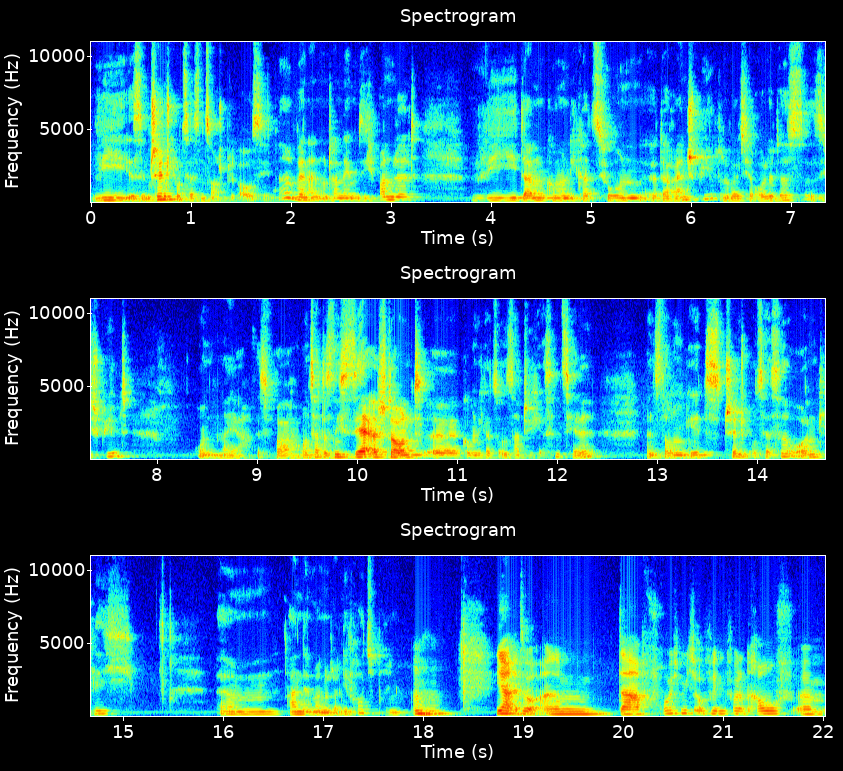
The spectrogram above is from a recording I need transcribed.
wie es in Change-Prozessen zum Beispiel aussieht. Ne? Wenn ein Unternehmen sich wandelt, wie dann Kommunikation äh, da reinspielt und welche Rolle das äh, sie spielt. Und naja, es war, uns hat das nicht sehr erstaunt. Äh, Kommunikation ist natürlich essentiell, wenn es darum geht, Change-Prozesse ordentlich ähm, an den Mann oder an die Frau zu bringen. Mhm. Ja, also ähm, da freue ich mich auf jeden Fall drauf. Ähm,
